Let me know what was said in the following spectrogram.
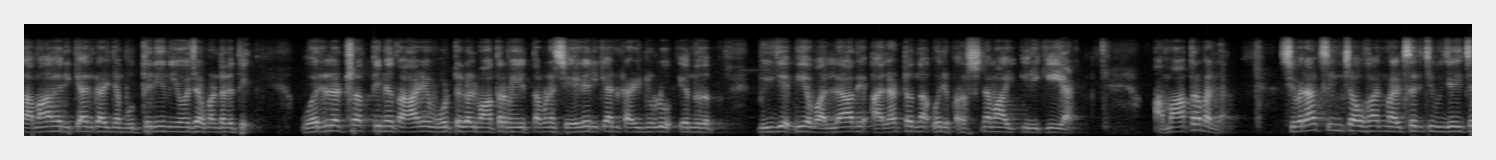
സമാഹരിക്കാൻ കഴിഞ്ഞ ബുദ്ധിനി നിയോജക മണ്ഡലത്തിൽ ഒരു ലക്ഷത്തിന് താഴെ വോട്ടുകൾ മാത്രമേ ഇത്തവണ ശേഖരിക്കാൻ കഴിഞ്ഞുള്ളൂ എന്നതും ബി ജെ പിയെ വല്ലാതെ അലട്ടുന്ന ഒരു പ്രശ്നമായി ഇരിക്കുകയാണ്. മാത്രമല്ല ശിവരാജ് സിംഗ് ചൗഹാൻ മത്സരിച്ച് വിജയിച്ച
